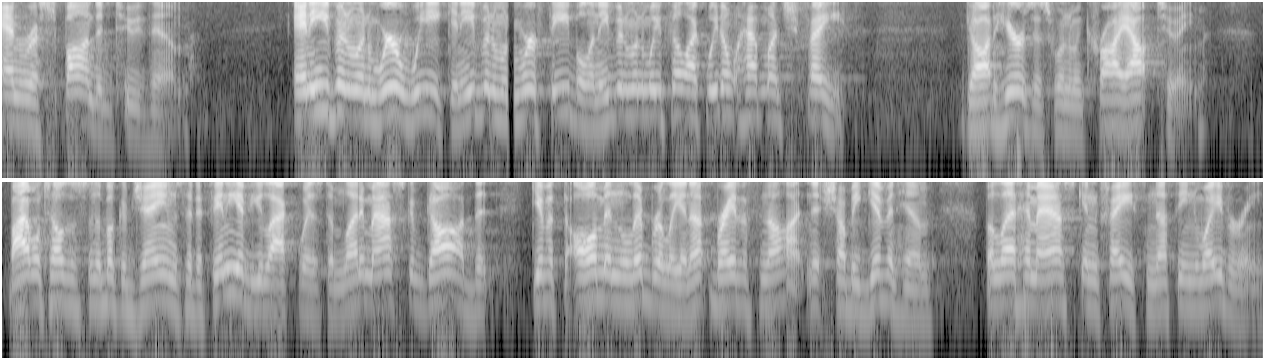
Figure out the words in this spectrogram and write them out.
and responded to them. And even when we're weak, and even when we're feeble, and even when we feel like we don't have much faith, God hears us when we cry out to him. The Bible tells us in the book of James that if any of you lack wisdom, let him ask of God that giveth to all men liberally and upbraideth not, and it shall be given him. But let him ask in faith, nothing wavering.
